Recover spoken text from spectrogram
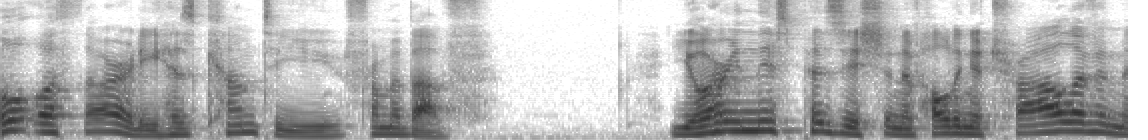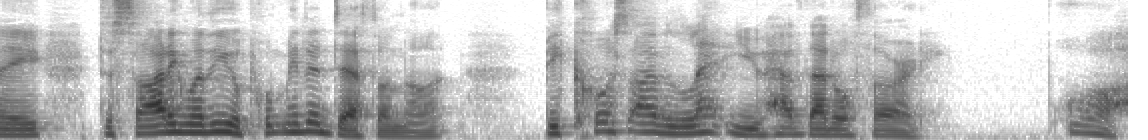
Your authority has come to you from above. You're in this position of holding a trial over me, deciding whether you'll put me to death or not, because I've let you have that authority. Oh.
